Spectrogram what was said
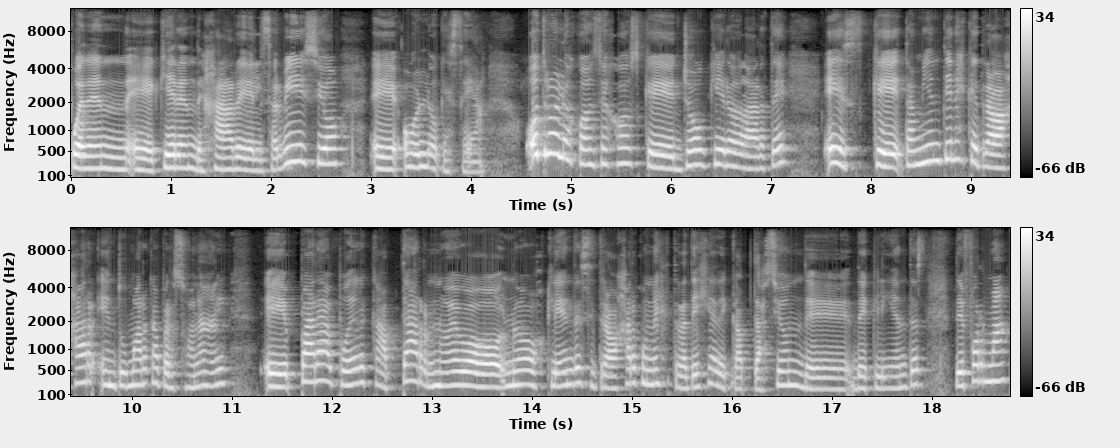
pueden, eh, quieren dejar el servicio eh, o lo que sea. Otro de los consejos que yo quiero darte es que también tienes que trabajar en tu marca personal eh, para poder captar nuevos clientes y trabajar con una estrategia de captación de, clientes de forma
